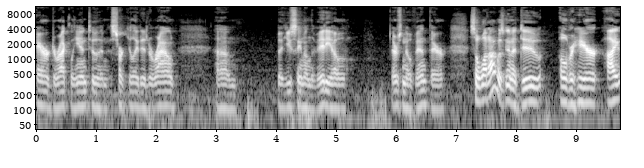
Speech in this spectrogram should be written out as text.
air directly into it and circulated around. Um, but you seen on the video, there's no vent there. So what I was gonna do over here, I,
